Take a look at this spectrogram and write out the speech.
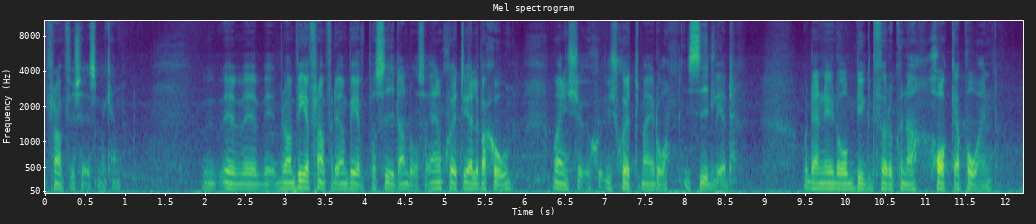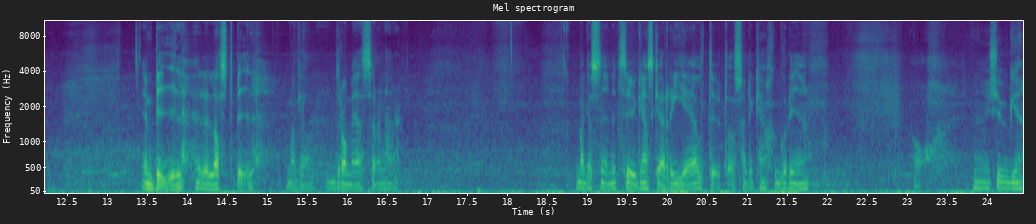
framför sig som man kan man vev framför dig och en vev på sidan då. Så en sköter i elevation och en sköter man ju då i sidled. Och den är ju då byggd för att kunna haka på en, en bil eller lastbil. Man kan dra med sig den här. Magasinet ser ju ganska rejält ut alltså. Det kanske går i en ja, 20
